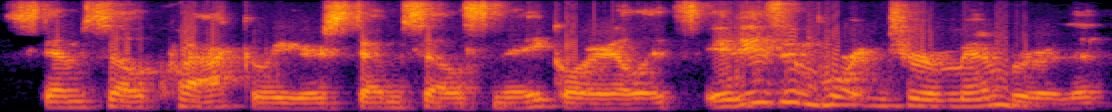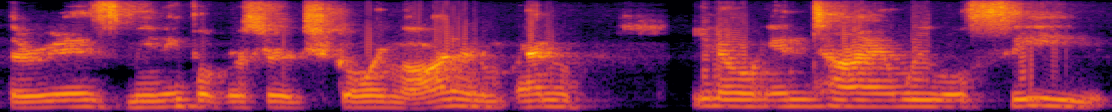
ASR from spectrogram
stem cell quackery or stem cell snake oil, it's it is important to remember that there is meaningful research going on and, and you know, in time we will see,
